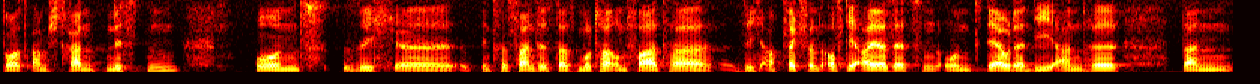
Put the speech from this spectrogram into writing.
dort am Strand nisten und sich äh, interessant ist, dass Mutter und Vater sich abwechselnd auf die Eier setzen und der oder die andere dann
